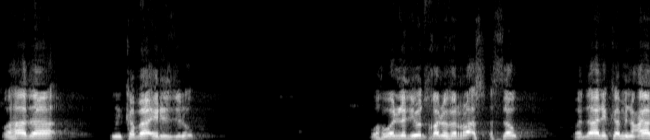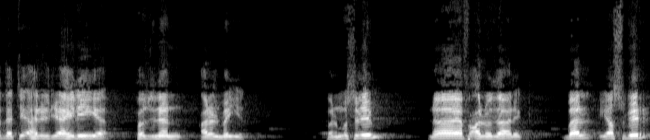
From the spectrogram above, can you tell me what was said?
وهذا من كبائر الذنوب. وهو الذي يدخل في الرأس الثوب. وذلك من عادة أهل الجاهلية حزنا على الميت. فالمسلم لا يفعل ذلك بل يصبر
